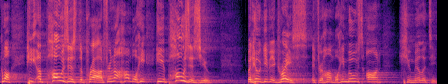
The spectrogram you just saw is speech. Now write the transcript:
Come on, he opposes the proud. If you're not humble, he, he opposes you, but he'll give you grace if you're humble. He moves on humility.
